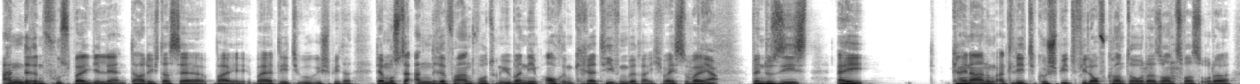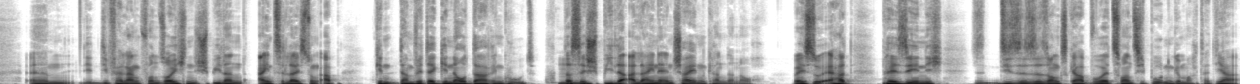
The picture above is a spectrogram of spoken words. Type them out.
anderen Fußball gelernt, dadurch, dass er bei, bei Atletico gespielt hat. Der musste andere Verantwortung übernehmen, auch im kreativen Bereich, weißt du, weil Ja. wenn du siehst, ey, keine Ahnung, Atletico spielt viel auf Konter oder sonst was oder ähm, die, verlangen von solchen Spielern Einzelleistung ab, dann wird er genau darin gut, dass Mhm. er Spiele alleine entscheiden kann dann auch. Weißt du, er hat per se nicht diese Saisons gehabt, wo er 20 Buden gemacht hat, ja.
